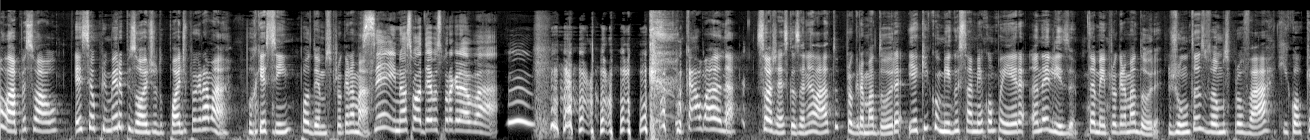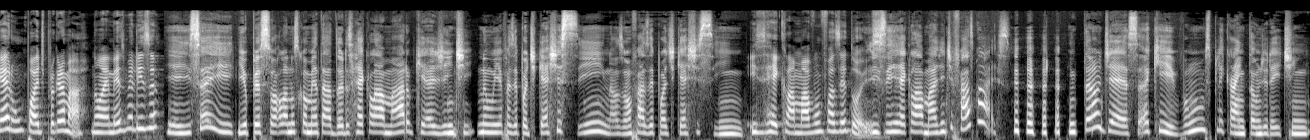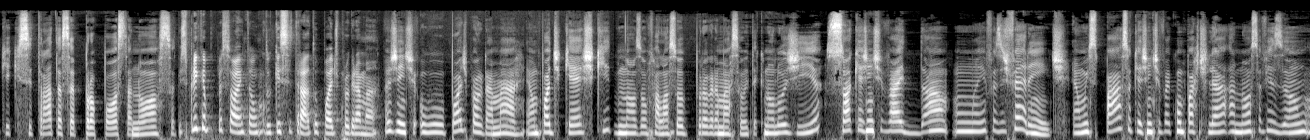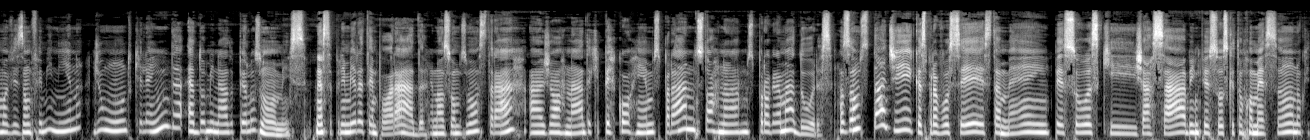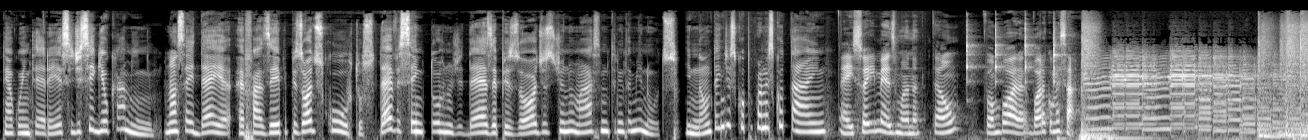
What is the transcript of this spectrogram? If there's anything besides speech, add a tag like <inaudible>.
Olá, pessoal! Esse é o primeiro episódio do Pode Programar, porque sim, podemos programar. Sim, nós podemos programar. <laughs> Calma, Ana! Sou a Jéssica Zanelato, programadora, e aqui comigo está minha companheira Ana Elisa, também programadora. Juntas vamos provar que qualquer um pode programar, não é mesmo, Elisa? E é isso aí. E o pessoal lá nos comentadores reclamaram que a gente não ia fazer podcast sim, nós vamos fazer podcast sim. E se reclamar, vamos fazer dois. E se reclamar, a gente faz mais. <laughs> então, Jess, aqui, vamos explicar então direitinho o que, que se trata essa proposta nossa. Explica pro pessoal então do que se trata o Pode Programar. Gente, o Pode Programar é um podcast que nós vamos falar sobre programação e tecnologia, só que a gente vai dar uma ênfase diferente. É um espaço que a gente vai compartilhar a nossa visão, uma visão feminina de um mundo que ele ainda é dominado pelos homens. Nessa primeira temporada, nós vamos mostrar a jornada que percorremos para nos tornarmos programadoras. Nós vamos dar dicas para vocês também, pessoas que já sabem, pessoas que estão começando, que têm algum interesse de seguir o caminho. Nossa ideia é fazer episódios curtos. Deve ser em torno de 10 episódios de no máximo 30 minutos. E não tem desculpa para não escutar, hein? É isso aí mesmo, Ana. Então, vambora, bora começar.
